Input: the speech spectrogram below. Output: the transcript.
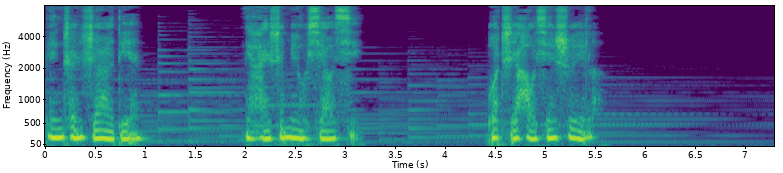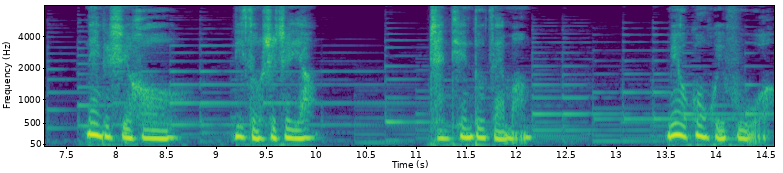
凌晨十二点，你还是没有消息，我只好先睡了。那个时候，你总是这样，整天都在忙，没有空回复我。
